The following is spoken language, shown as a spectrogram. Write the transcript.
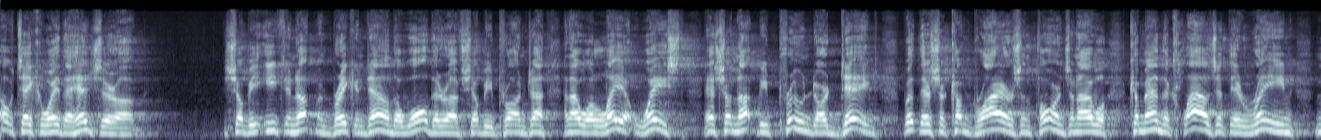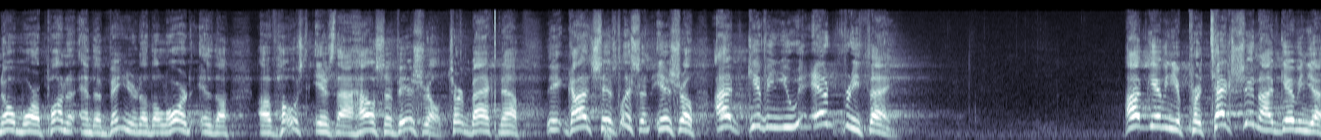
I will take away the hedge thereof, shall be eaten up and breaking down. The wall thereof shall be trodden down, and I will lay it waste, and shall not be pruned or digged, but there shall come briars and thorns, and I will command the clouds that they rain no more upon it. And the vineyard of the Lord is the, of hosts is the house of Israel. Turn back now. God says, Listen, Israel, I've given you everything. I've given you protection. I've given you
